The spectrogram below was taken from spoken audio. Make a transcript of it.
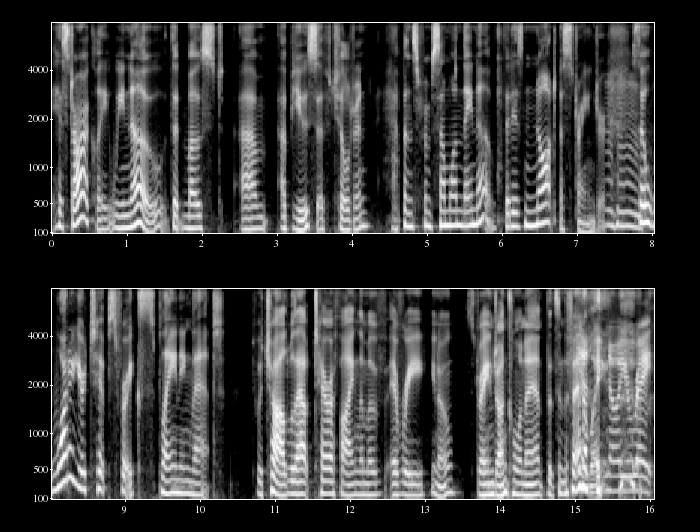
historically we know that most um, abuse of children happens from someone they know that is not a stranger. So, what are your tips for explaining that? To a child without terrifying them of every, you know, strange uncle and aunt that's in the family. no, you're right.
